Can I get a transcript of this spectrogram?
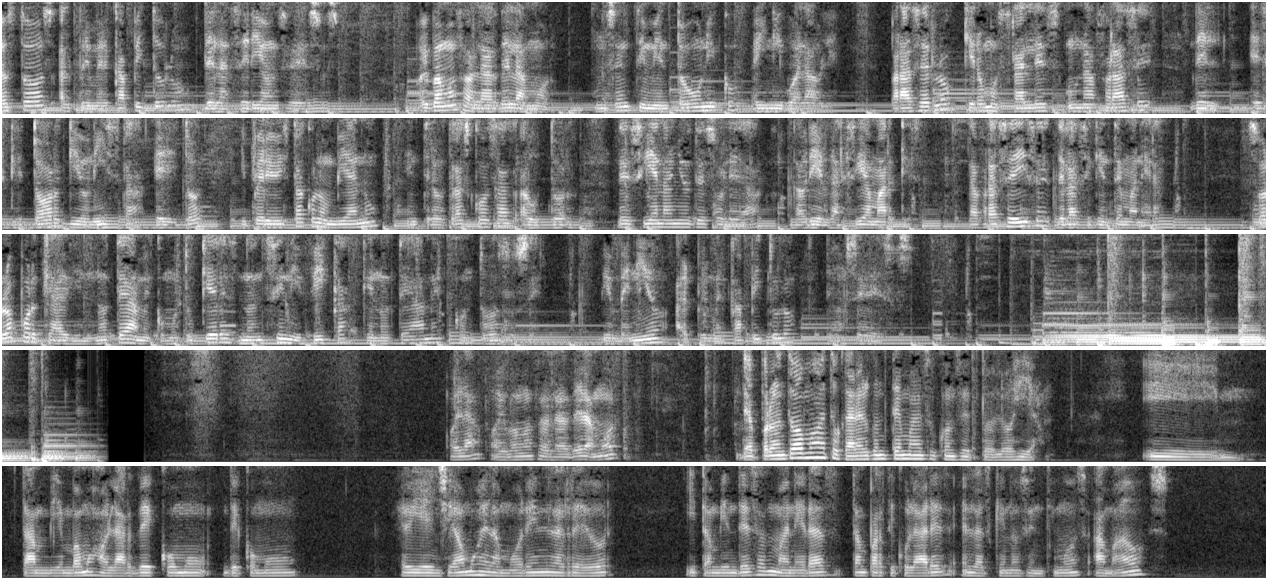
Bienvenidos todos al primer capítulo de la serie 11 besos. Hoy vamos a hablar del amor, un sentimiento único e inigualable. Para hacerlo quiero mostrarles una frase del escritor, guionista, editor y periodista colombiano, entre otras cosas autor de 100 años de soledad, Gabriel García Márquez. La frase dice de la siguiente manera. Solo porque alguien no te ame como tú quieres no significa que no te ame con todo su ser. Bienvenido al primer capítulo de 11 besos. Hola, hoy vamos a hablar del amor. De pronto vamos a tocar algún tema de su conceptología y también vamos a hablar de cómo de cómo evidenciamos el amor en el alrededor y también de esas maneras tan particulares en las que nos sentimos amados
